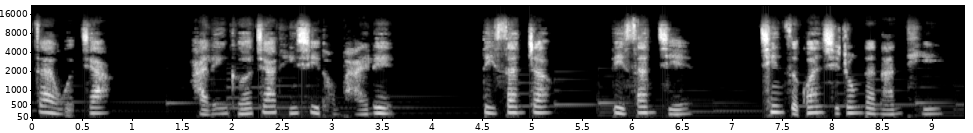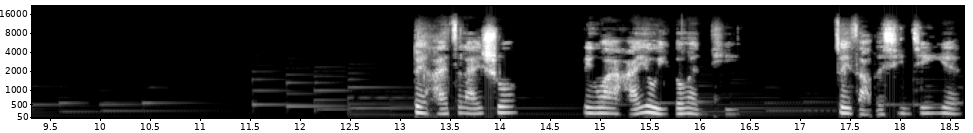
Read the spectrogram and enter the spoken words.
在我家？海灵格家庭系统排列第三章第三节：亲子关系中的难题。对孩子来说，另外还有一个问题：最早的性经验，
